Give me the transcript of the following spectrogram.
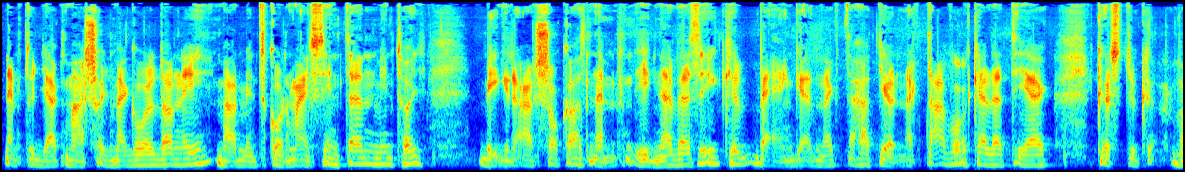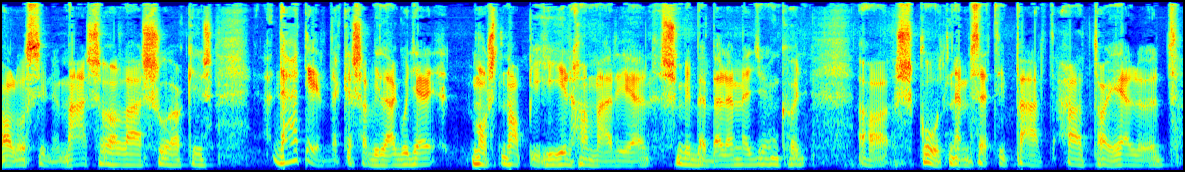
nem tudják máshogy megoldani, mármint kormány szinten, mint hogy migránsokat nem így nevezik, beengednek, tehát jönnek távol-keletiek, köztük valószínű más vallásúak is, de hát érdekes a világ, ugye most napi hír, ha már ilyen smibe belemegyünk, hogy a Skót Nemzeti Párt által jelölt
